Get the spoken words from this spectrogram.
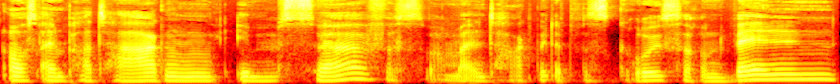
aus ein paar Tagen im Surf. Es war mal ein Tag mit etwas größeren Wellen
